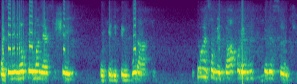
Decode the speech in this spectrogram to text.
mas ele não permanece cheio, porque ele tem um buraco. Então, essa metáfora é muito interessante.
